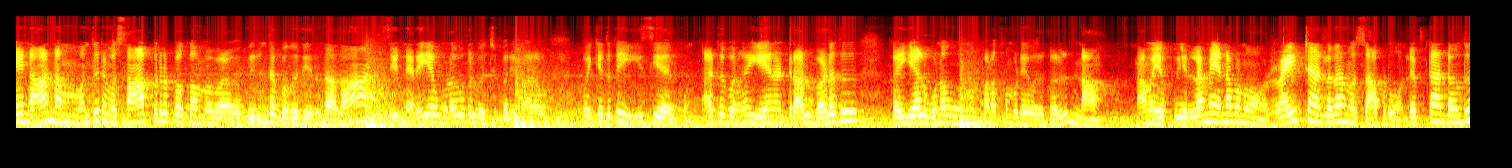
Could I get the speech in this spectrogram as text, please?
ஏன்னா நம்ம வந்து நம்ம சாப்பிட்ற பக்கம் விருந்த பகுதி இருந்தால் தான் அந்த சைடு நிறைய உணவுகள் வச்சு பரிமாற வைக்கிறதுக்கு ஈஸியாக இருக்கும். அடுத்து பாருங்கள் ஏனென்றால் வலது கையால் உணவு உண்ணும் பழக்கமுடையவர்கள் நாம். நாம் எப்போ எல்லாமே என்ன பண்ணுவோம் ரைட் ஹேண்டில் தான் நம்ம சாப்பிடுவோம். லெஃப்ட் ஹேண்டை வந்து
